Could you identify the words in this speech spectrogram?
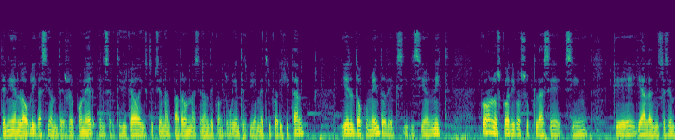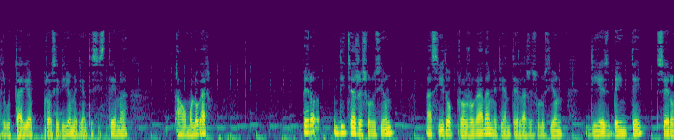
tenían la obligación de reponer el certificado de inscripción al Padrón Nacional de Contribuyentes Biométrico Digital y el documento de exhibición NIT con los códigos subclase SIN que ya la Administración Tributaria procedió mediante sistema a homologar. Pero dicha resolución ha sido prorrogada mediante la resolución 1020 000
